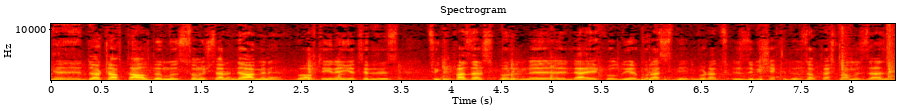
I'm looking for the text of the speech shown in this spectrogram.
e, 4 hafta aldığımız sonuçların devamını bu hafta yine getiririz. Çünkü Pazar Spor'un e, layık olduğu yer burası değil. Buradan hızlı bir şekilde uzaklaşmamız lazım.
